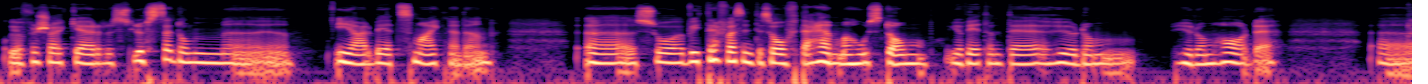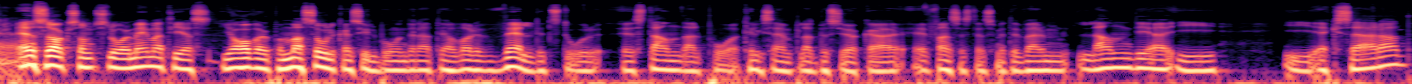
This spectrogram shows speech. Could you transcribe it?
och jag försöker slussa dem eh, i arbetsmarknaden. Eh, Så vi träffas inte så ofta hemma hos dem. Jag vet inte hur de, hur de har det. Eh, En sak som slår mig Mattias, jag har varit på massa olika asylboenden, att det har varit väldigt stor eh, standard på till exempel att besöka, det fanns ett ställe som heter Värmlandia i, i Ekshärad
